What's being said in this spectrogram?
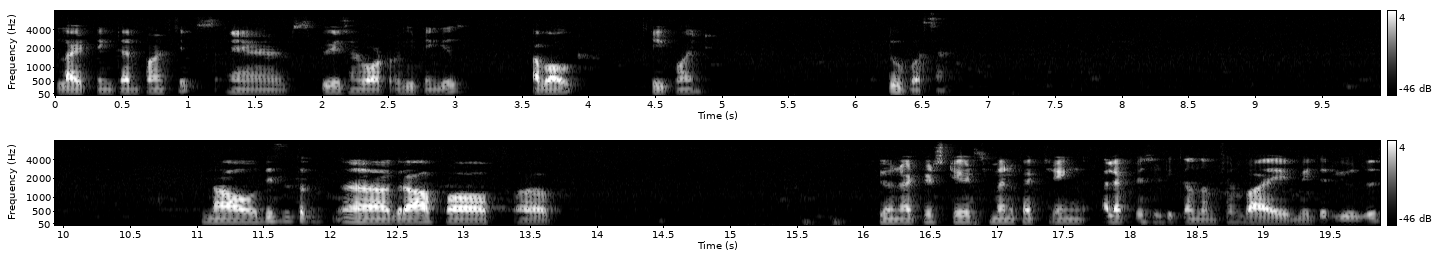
lighting 10.6, and space and water heating is about 3.2%. Now this is the uh, graph of uh, United States manufacturing electricity consumption by major users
